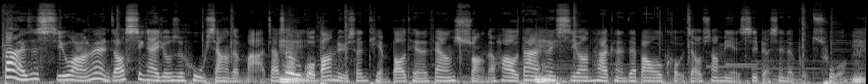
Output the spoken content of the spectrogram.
当然还是希望，因为你知道性爱就是互相的嘛。假设如果帮女生舔包舔的非常爽的话，我当然会嗯希望她可能在帮我口交上面也是表现的不错，嗯，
